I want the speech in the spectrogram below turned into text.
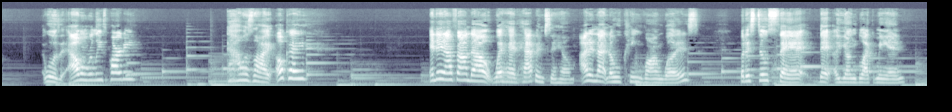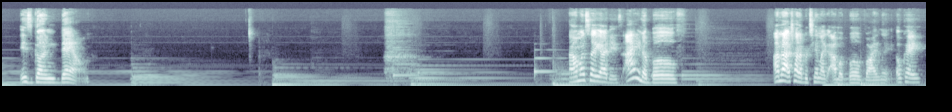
what was it, album release party. And I was like, okay. And then I found out what had happened to him. I did not know who King Von was, but it's still sad that a young black man is gunned down. I'm gonna tell y'all this. I ain't above. I'm not trying to pretend like I'm above violent, okay?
